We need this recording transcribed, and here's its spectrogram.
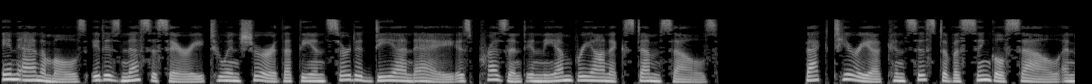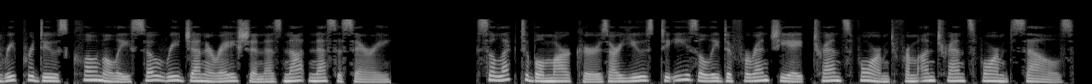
In animals it is necessary to ensure that the inserted DNA is present in the embryonic stem cells. Bacteria consist of a single cell and reproduce clonally so regeneration is not necessary. Selectable markers are used to easily differentiate transformed from untransformed cells.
